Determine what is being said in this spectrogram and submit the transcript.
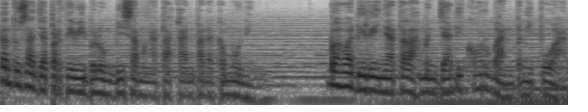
Tentu saja Pertiwi belum bisa mengatakan pada Kemuning bahwa dirinya telah menjadi korban penipuan.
